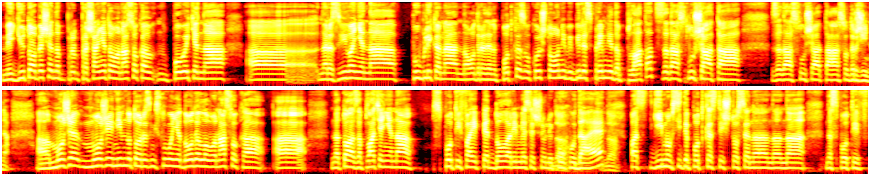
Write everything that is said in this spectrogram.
Меѓутоа беше на прашањето во насока повеќе на, а, на развивање на публика на, на одреден подкаст во кој што они би биле спремни да платат за да слушаат таа за да слушаат таа содржина. А, може може и нивното размислување да одело во насока а, на тоа за плаќање на Spotify 5 долари месечно или да, колку да е, да. па ги имам сите подкасти што се на на на на Spotify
